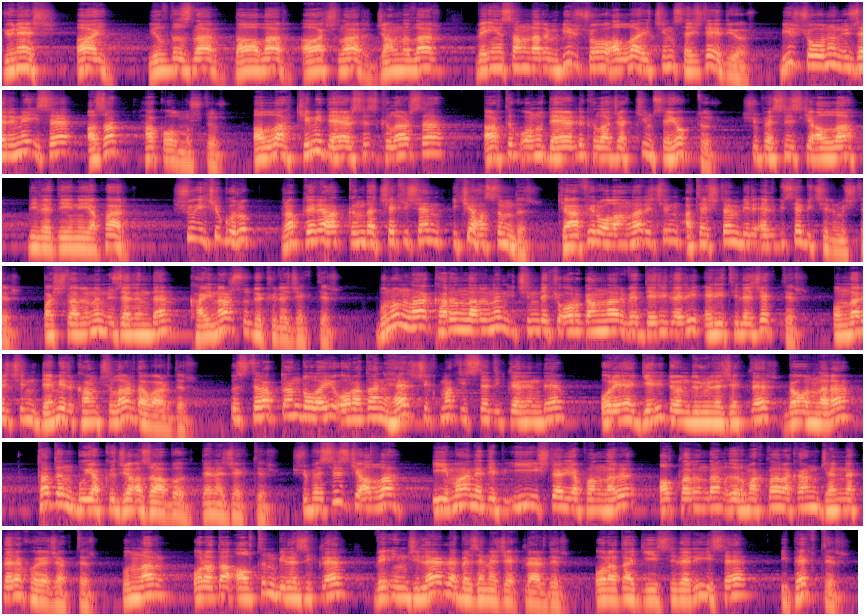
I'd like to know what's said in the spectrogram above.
güneş, ay, yıldızlar, dağlar, ağaçlar, canlılar ve insanların birçoğu Allah için secde ediyor.'' Birçoğunun üzerine ise azap hak olmuştur. Allah kimi değersiz kılarsa artık onu değerli kılacak kimse yoktur. Şüphesiz ki Allah dilediğini yapar. Şu iki grup Rableri hakkında çekişen iki hasımdır. Kafir olanlar için ateşten bir elbise biçilmiştir. Başlarının üzerinden kaynar su dökülecektir. Bununla karınlarının içindeki organlar ve derileri eritilecektir. Onlar için demir kamçılar da vardır. Istıraptan dolayı oradan her çıkmak istediklerinde oraya geri döndürülecekler ve onlara tadın bu yakıcı azabı denecektir. Şüphesiz ki Allah iman edip iyi işler yapanları altlarından ırmaklar akan cennetlere koyacaktır. Bunlar orada altın bilezikler ve incilerle bezeneceklerdir. Orada giysileri ise ipektir.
